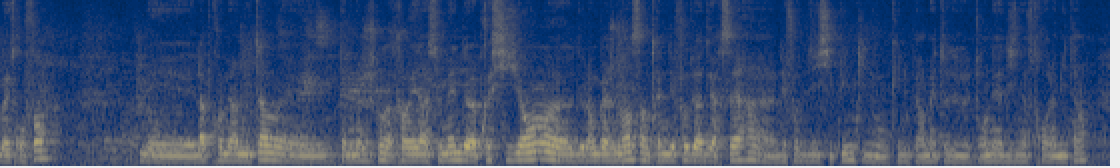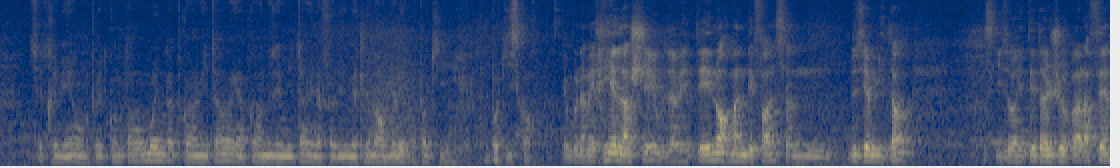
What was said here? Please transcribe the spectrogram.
mettre au fond. Mais la première mi-temps, tellement juste qu'on a travaillé la semaine, de la précision, euh, de l'engagement, ça entraîne des fautes de l'adversaire, des fautes de discipline qui nous, qui nous permettent de tourner à 19-3 à la mi-temps c'est très bien, on peut être content au moins de la première mi-temps et après en deuxième mi-temps il a fallu mettre les barbelés pour pas qu'il pas score. Et vous n'avez rien lâché, vous avez été énorme en défense en deuxième mi-temps, parce qu'ils ont été dangereux à la fin.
